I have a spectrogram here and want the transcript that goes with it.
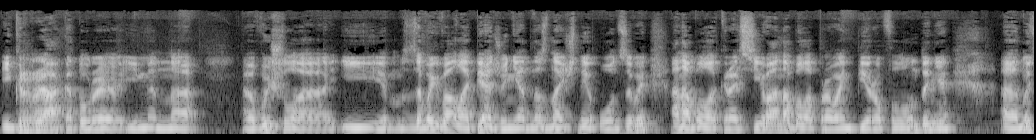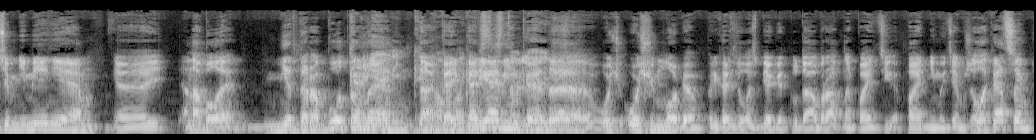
игра, которая именно э, вышла и завоевала, опять же, неоднозначные отзывы. Она была красива, она была про вампиров в Лондоне. Э, но, тем не менее, э, она была недоработанная. Корявенькая. Да, корявенькая, да. Очень, очень много приходилось бегать туда-обратно по, по одним и тем же локациям.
